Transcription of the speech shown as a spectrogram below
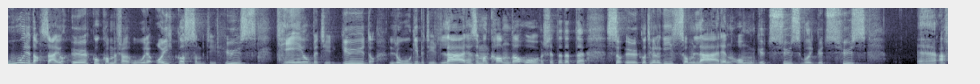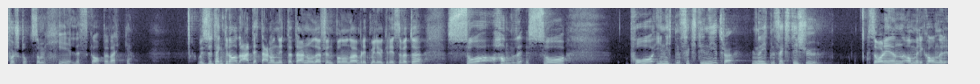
ordet, da, så er jo øko kommer fra ordet oikos, som betyr hus. Theo betyr Gud, og logi betyr lære, så man kan da oversette dette. Så økoteologi som læren om Guds hus, hvor Guds hus eh, er forstått som hele skaperverket. Hvis du tenker nå, dette er noe nytt, dette er noe det er funnet på nå det er blitt miljøkrise, vet du, så handler, så på, I 1969, tror jeg, 1967 så var det en amerikaner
